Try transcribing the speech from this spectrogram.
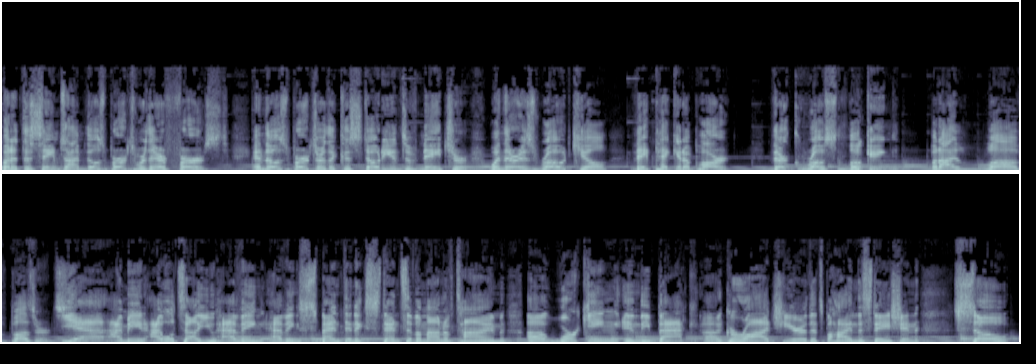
But at the same time, those birds were there first. And those birds are the custodians of nature. When there is roadkill, they pick it apart. They're gross looking, but I love buzzards. Yeah, I mean, I will tell you, having having spent an extensive amount of time uh, working in the back uh, garage here that's behind the station, so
